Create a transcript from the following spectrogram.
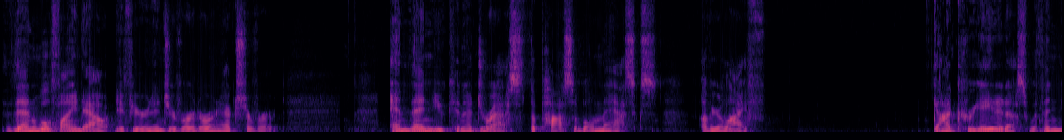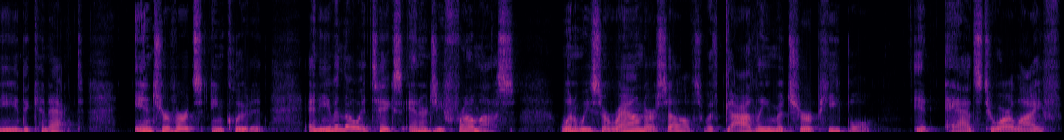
then we'll find out if you're an introvert or an extrovert. And then you can address the possible masks of your life. God created us with a need to connect, introverts included. And even though it takes energy from us, when we surround ourselves with godly, mature people, it adds to our life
